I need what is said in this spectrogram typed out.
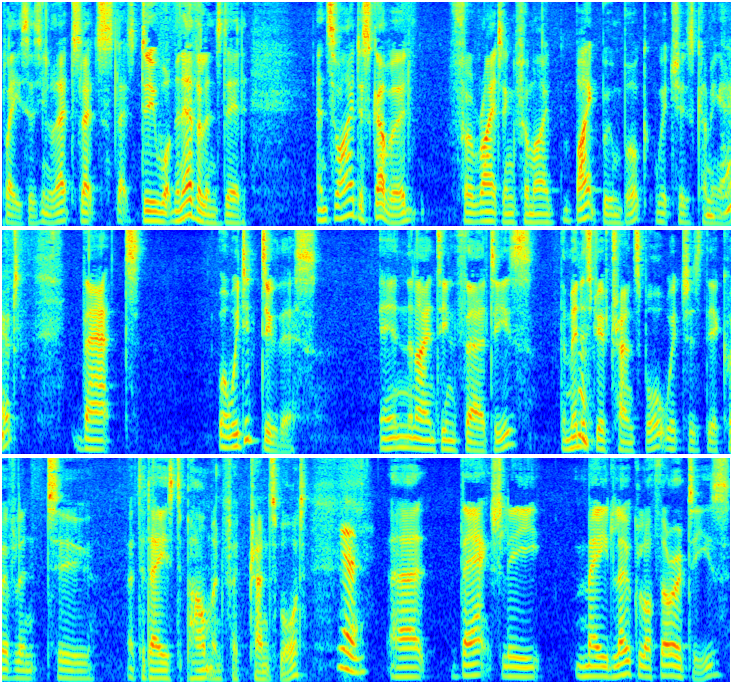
places. You know, let's let's let's do what the Netherlands did. And so I discovered, for writing for my bike boom book, which is coming mm-hmm. out, that, well, we did do this in the 1930s. The Ministry of Transport, which is the equivalent to today's Department for Transport, yeah. Uh, they actually made local authorities,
